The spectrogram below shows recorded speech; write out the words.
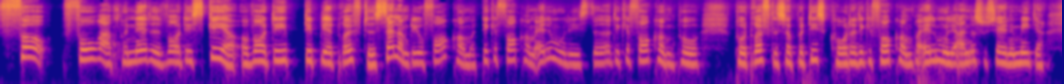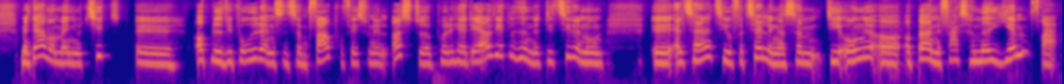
få fora på nettet, hvor det sker, og hvor det, det bliver drøftet, selvom det jo forekommer. Det kan forekomme alle mulige steder. Det kan forekomme på, på drøftelser på Discord, og det kan forekomme på alle mulige andre sociale medier. Men der, hvor man jo tit, øh, oplevede vi på uddannelsen som fagprofessionel, også støder på det her, det er jo i virkeligheden, at det tit er nogle øh, alternative fortællinger, som de unge og, og børnene faktisk har med hjemmefra.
